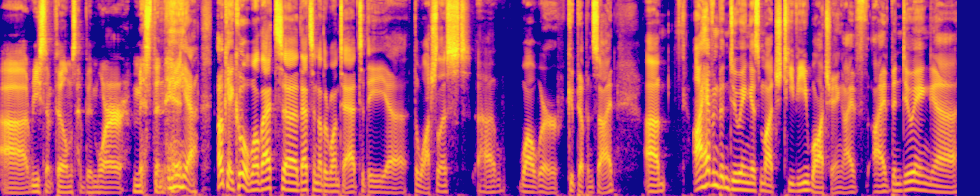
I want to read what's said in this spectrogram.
uh, recent films have been more missed than hit. Yeah. Okay. Cool. Well, that's uh, that's another one to add to the uh, the watch list uh, while we're cooped up inside. Um, I haven't been doing as much TV watching. I've I've been doing. Uh,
